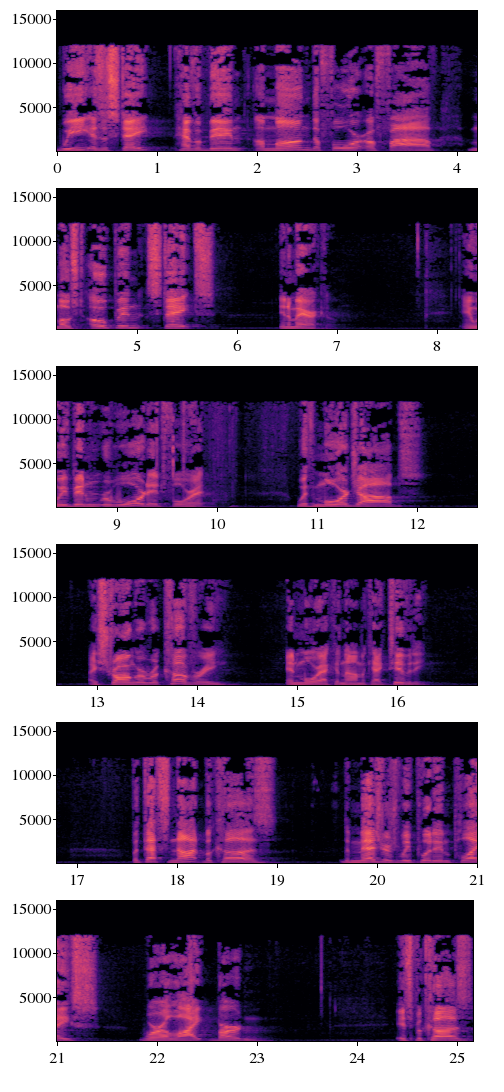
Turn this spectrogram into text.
we as a state have been among the four or five most open states in America. And we've been rewarded for it with more jobs, a stronger recovery, and more economic activity. But that's not because the measures we put in place were a light burden. It's because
